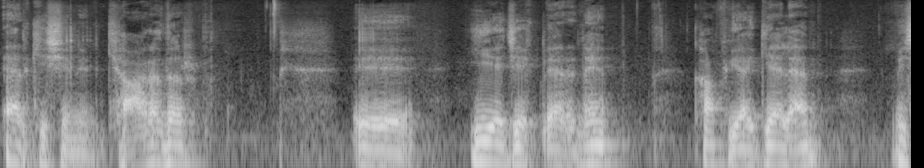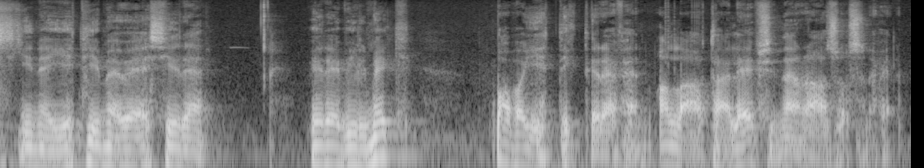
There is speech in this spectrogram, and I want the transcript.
her kişinin karıdır. Ee, yiyeceklerini kapıya gelen miskine, yetime ve esire verebilmek baba yettiktir efendim. Allahu Teala hepsinden razı olsun efendim.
